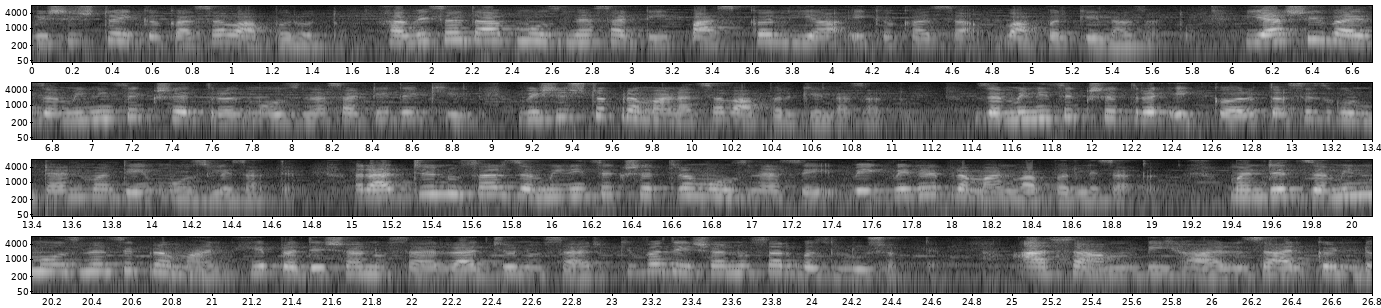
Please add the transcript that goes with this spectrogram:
विशिष्ट एककाचा वापर होतो. हवेचा दाब मोजण्यासाठी पास्कल या एककाचा वापर केला जातो. याशिवाय जमिनीचे क्षेत्र मोजण्यासाठी देखील विशिष्ट प्रमाणाचा वापर केला जातो. जमिनीचे क्षेत्र एकर तसेच गुंठ्यांमध्ये मोजले जाते. राज्यानुसार जमिनीचे क्षेत्र मोजण्याचे वेगवेगळे प्रमाण वापरले जातात. म्हणजे जमीन मोजण्याचे प्रमाण हे प्रदेशानुसार राज्यानुसार किंवा देशानुसार बदलू शकते. आसाम बिहार झारखंड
